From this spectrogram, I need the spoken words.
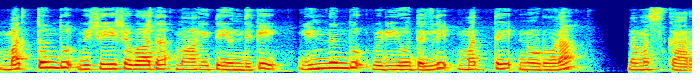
ಮತ್ತೊಂದು ವಿಶೇಷವಾದ ಮಾಹಿತಿಯೊಂದಿಗೆ ಇನ್ನೊಂದು ವಿಡಿಯೋದಲ್ಲಿ ಮತ್ತೆ ನೋಡೋಣ. ನಮಸ್ಕಾರ.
